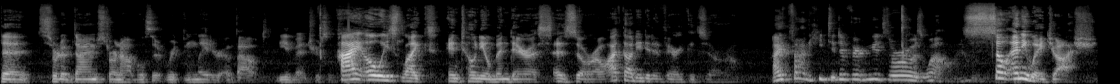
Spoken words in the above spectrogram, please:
the sort of dime store novels that were written later about the adventures of Zorro. I always liked Antonio Banderas as Zorro. I thought he did a very good Zorro. I thought he did a very good Zorro as well. So anyway, Josh,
